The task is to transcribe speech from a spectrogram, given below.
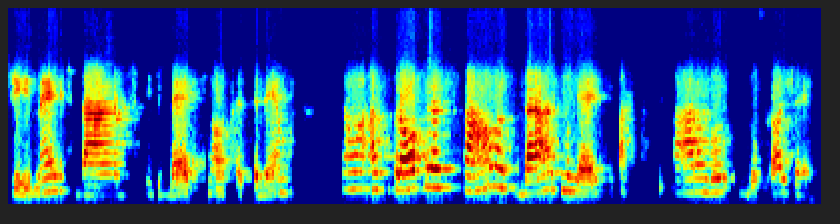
te, né, te dar de feedback que nós recebemos, são as próprias falas das mulheres que participaram do, do projeto.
